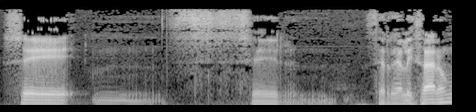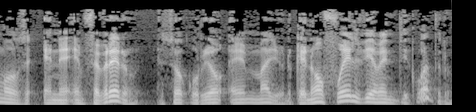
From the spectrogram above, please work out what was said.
se, mm, se se realizaron en, en febrero. Eso ocurrió en mayo, que no fue el día 24.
